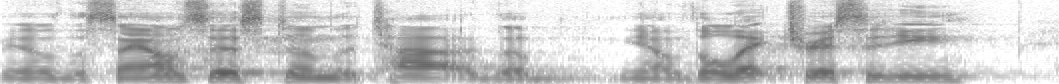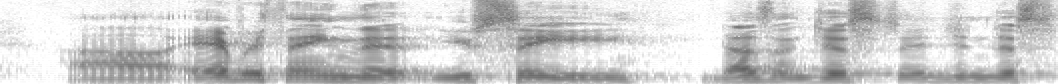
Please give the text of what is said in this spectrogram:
you know, the sound system, the, tie, the, you know, the electricity, uh, everything that you see doesn't just, it didn't just,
